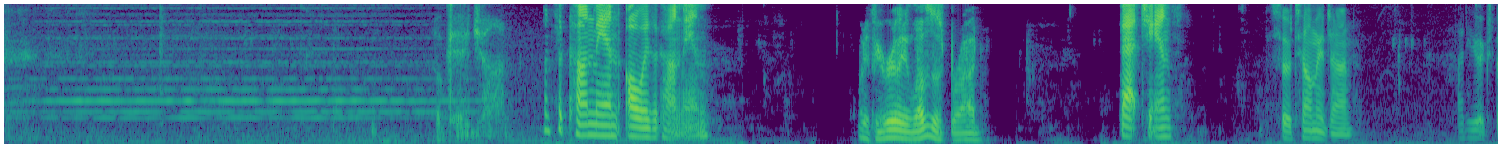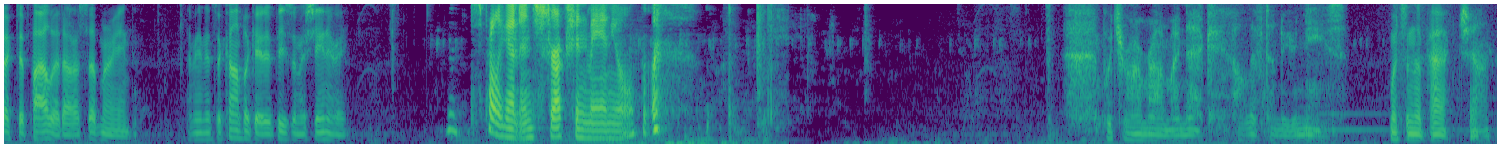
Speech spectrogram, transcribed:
Okay, John. What's a con man? Always a con man. What if he really loves this broad? Fat chance. So tell me, John, how do you expect to pilot our submarine? I mean, it's a complicated piece of machinery. It's probably got an instruction manual. Put your arm around my neck. I'll lift under your knees. What's in the pack, John?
